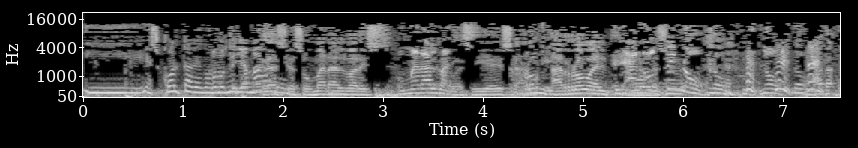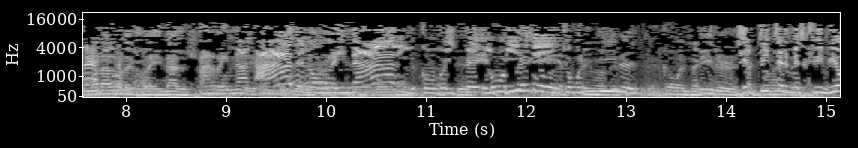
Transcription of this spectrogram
y escolta de Don ¿Cómo te llamas? Gracias, Omar Álvarez. Omar Álvarez. Así es, arroba el Ah, no, pitbull. ese no. No, no, no. Omar, Omar Álvarez Reinal. Ah, Reinal. Ah, de los Reinal. Como el, pe- el Peter. Como el Peter. Como el Peter. Que el Peter me escribió.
